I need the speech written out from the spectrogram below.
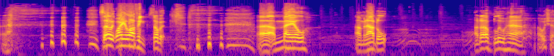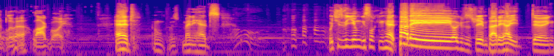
Uh, Sally, why are you laughing? Stop it. uh, I'm male. I'm an adult. I don't have blue hair. I wish I had blue hair. Lag boy. Head. Oh, there's many heads. Which is the youngest looking head? Paddy! Welcome to the stream, Paddy. How you doing?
